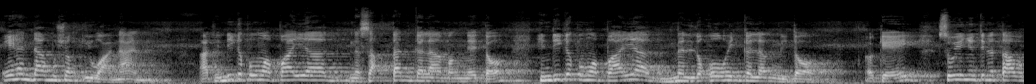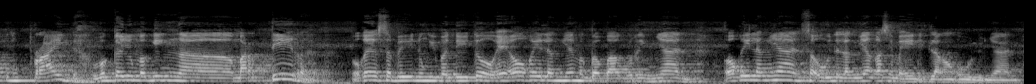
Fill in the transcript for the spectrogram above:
eh handa mo siyang iwanan. At hindi ka pumapayag na saktan ka lamang nito, hindi ka pumapayag na lokohin ka lang nito. Okay? So yun yung tinatawag kong pride. Huwag kayong maging ah, martir. Okay, sabihin nung iba dito, eh okay lang yan, magbabago rin yan. Okay lang yan, sa una lang yan kasi mainit lang ang ulo niyan.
